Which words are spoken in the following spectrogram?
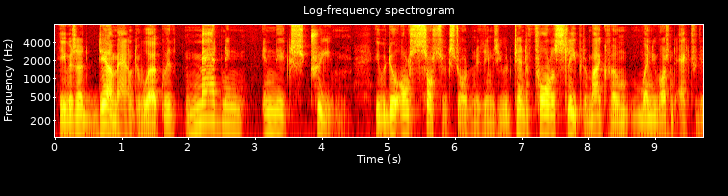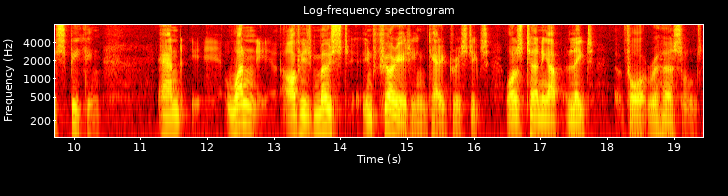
He was a dear man to work with, maddening in the extreme he would do all sorts of extraordinary things. He would tend to fall asleep at a microphone when he wasn't actually speaking. And one of his most infuriating characteristics was turning up late for rehearsals.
